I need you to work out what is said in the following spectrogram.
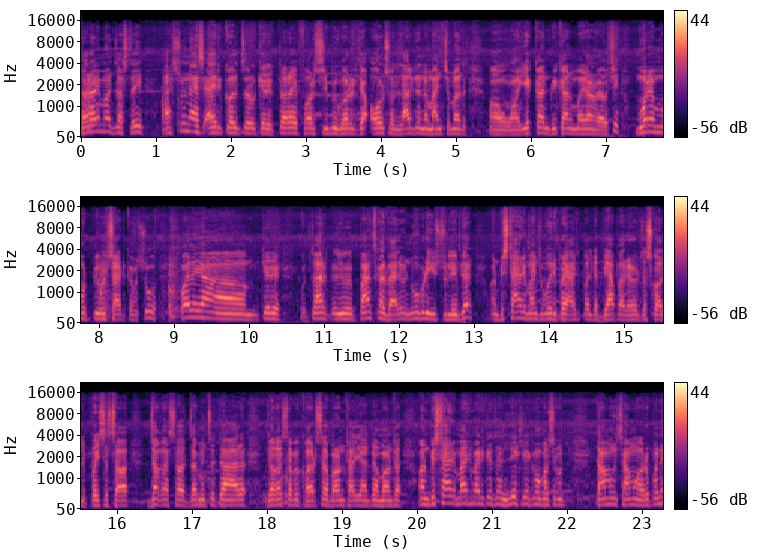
तराईमा जस्तै एज सुन एज एग्रिकल्चर के अरे तराई फरेस्ट रिभ्यू गरेर त्यहाँ अल्सो लाग्दैन मान्छेमा अँ, उहाँ एक कान दुई कान मैदान भएपछि more and more people side so पहिला यहाँ के अरे चार यो पाँच भ्यालीमा nobody use to live there अनि बिस्तारै मान्छे वरिपरि आएपछि पहिला व्यापारीहरू जसको अहिले पैसा छ जग्गा छ जमिन छ त्यहाँ आएर जग्गा सबै घर छ बनाउनु थाल्यो यहाँ त्यहाँ बनाउनु थाल्यो। अनि बिस्तारै माथि माथि के छ लेक लेकमा बसेको तामाङ सामाङहरू पनि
